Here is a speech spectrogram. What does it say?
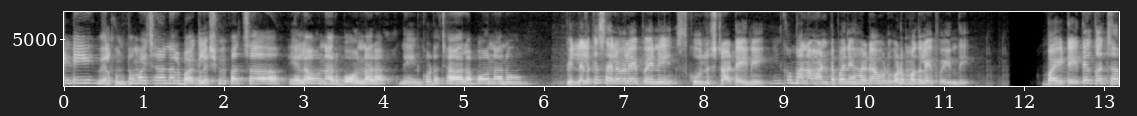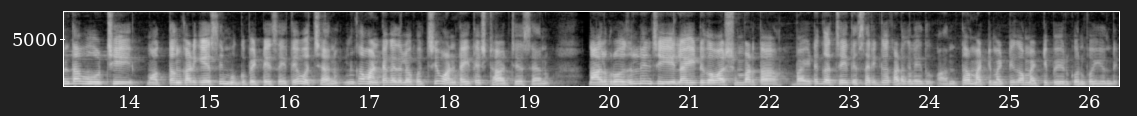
అండి welcome to my channel Bhagyalakshmi Pacha. ఎలా ఉన్నారు? బాగున్నారా? నేను కూడా చాలా బాగున్నాను. పిల్లలకి సెలవులు అయిపోయినాయి స్కూల్ స్టార్ట్ అయినాయి. ఇంకా మన వంట పని హడావుడి కూడా మొదలైపోయింది. బయట అయితే గచ్చంతా ఊడ్చి మొత్తం కడిగేసి ముగ్గు పెట్టేసి అయితే వచ్చాను. ఇంకా వంటగదిలోకి వచ్చి వంట అయితే స్టార్ట్ చేశాను. నాలుగు రోజుల నుంచి లైట్గా వర్షం పడతా బయట గచ్చ అయితే సరిగ్గా కడగలేదు. అంతా మట్టి మట్టిగా మట్టి పేరుకొని పోయింది.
